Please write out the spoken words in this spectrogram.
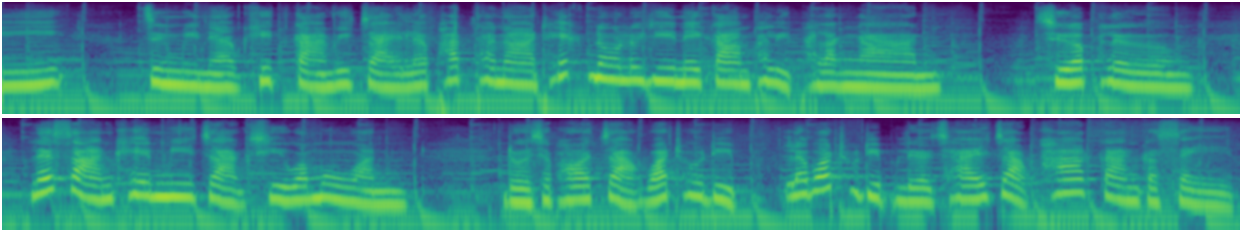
นี้ จึงมีแนวคิดการวิจัยและพัฒนาเทคโนโลยีในการผลิตพลังงาน เชื้อเพลิง และสารเคมีจากชีวมวล โดยเฉพาะจากวัตถุดิบ และวัตถุดิบเหลือใช้จากภาคการเกษตร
